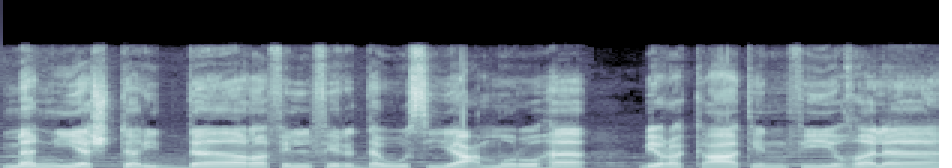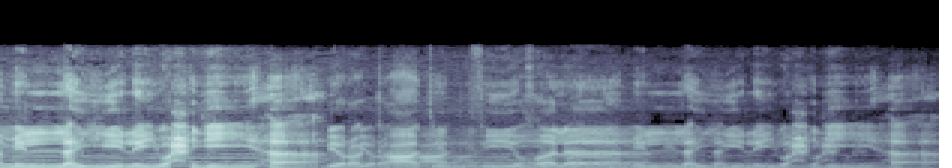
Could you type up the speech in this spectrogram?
من يشتري الدار في الفردوس يعمرها بركعة في ظلام الليل يحييها. بركعة في ظلام الليل يحييها.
